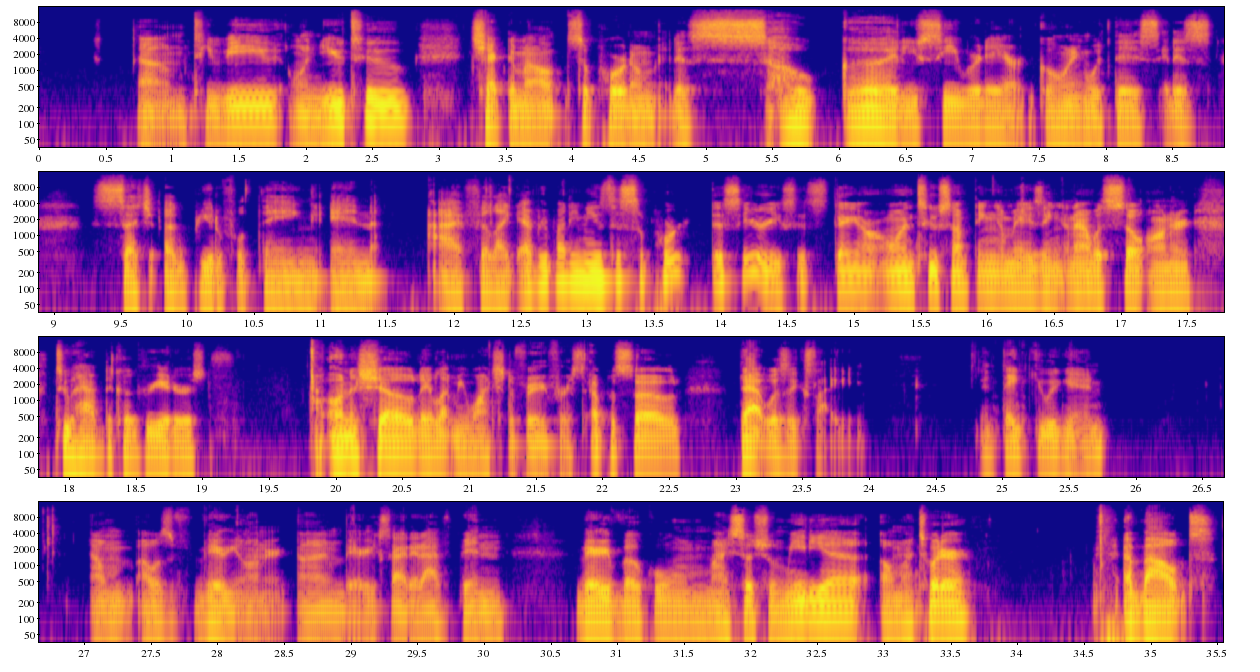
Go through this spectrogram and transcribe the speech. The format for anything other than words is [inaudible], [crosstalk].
um, TV on YouTube. Check them out, support them. It is so good. You see where they are going with this. It is such a beautiful thing, and I feel like everybody needs to support this series. It's they are on to something amazing, and I was so honored to have the co-creators on the show. They let me watch the very first episode. That was exciting. And thank you again. Um, I was very honored. I'm very excited. I've been very vocal on my social media, on my Twitter, about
